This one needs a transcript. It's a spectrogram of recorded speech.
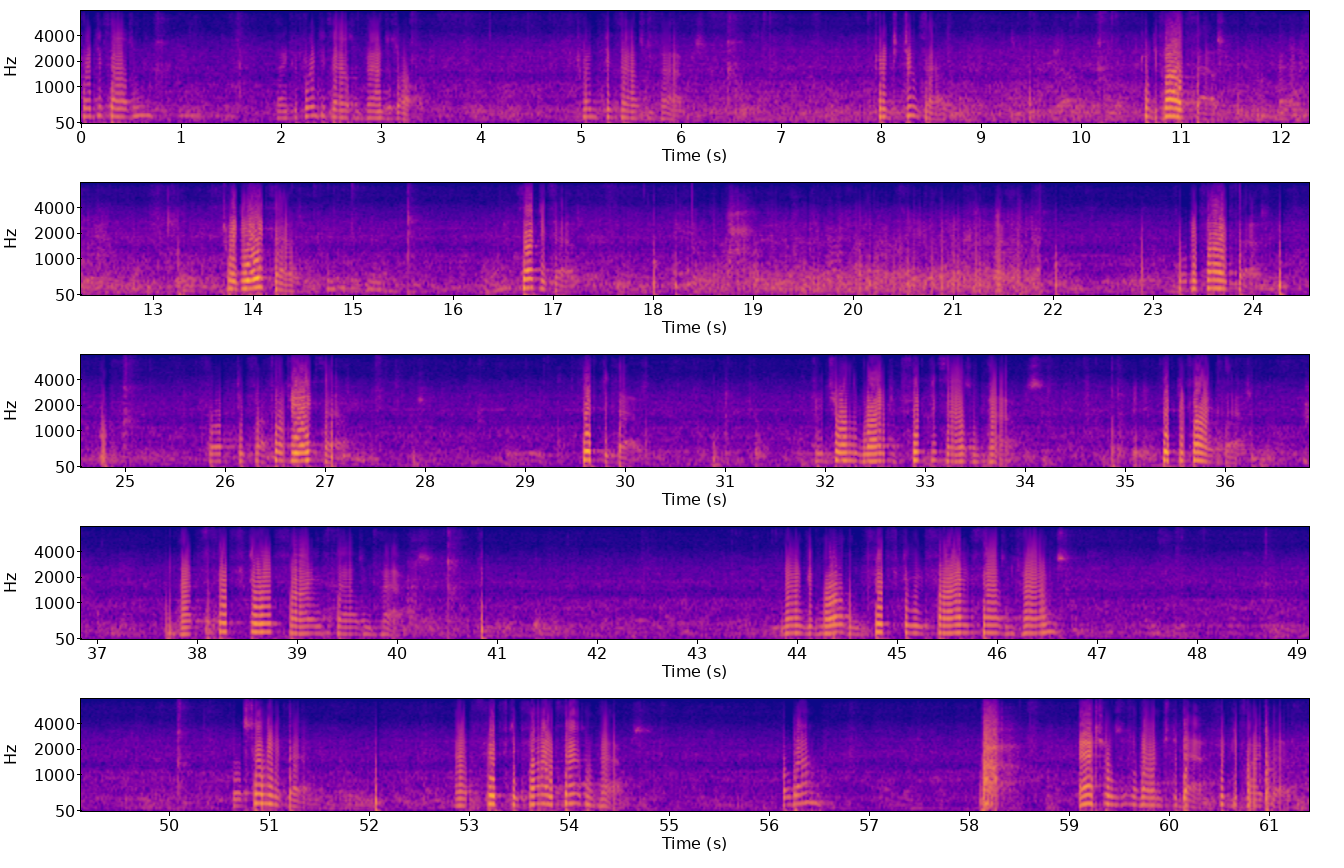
20,000. Thank you. 20,000 pounds is offered. 20,000 pounds. 22,000. 25,000. 28,000. 30,000. 45,000. 45 48,000. 50,000. Kids are on the right at 50,000 pounds. 55,000. At 55,000 pounds. No one give more than 55,000 pounds. We're selling it then at 55,000 pounds. Hold on. Asscher's of Amsterdam, 55,000.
